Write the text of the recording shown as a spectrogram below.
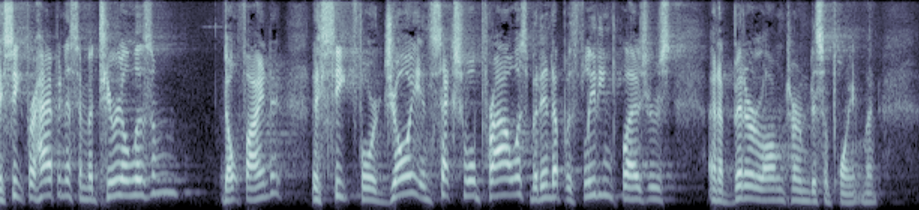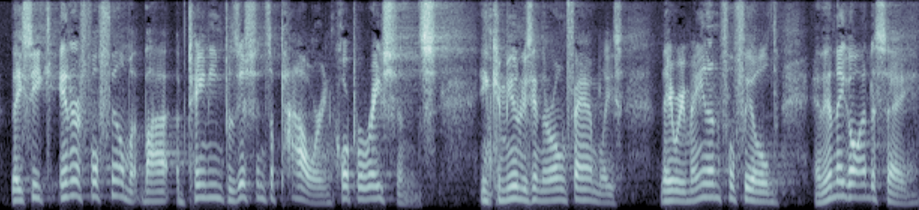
They seek for happiness in materialism, don't find it. They seek for joy in sexual prowess, but end up with fleeting pleasures and a bitter long term disappointment. They seek inner fulfillment by obtaining positions of power in corporations, in communities, in their own families. They remain unfulfilled, and then they go on to say,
